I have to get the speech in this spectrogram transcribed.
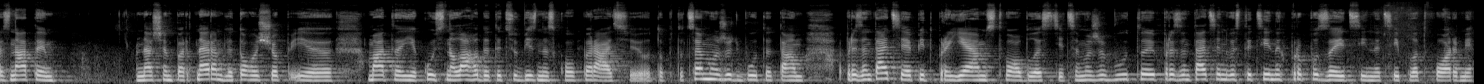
знати. Нашим партнерам для того, щоб е, мати якусь налагодити цю бізнес-кооперацію. Тобто, це можуть бути там презентація підприємств області, це може бути презентація інвестиційних пропозицій на цій платформі,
